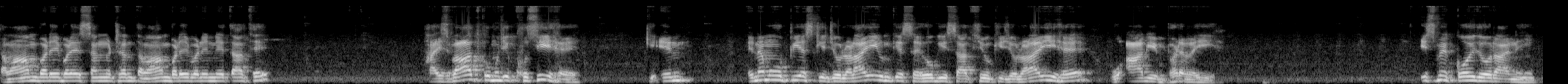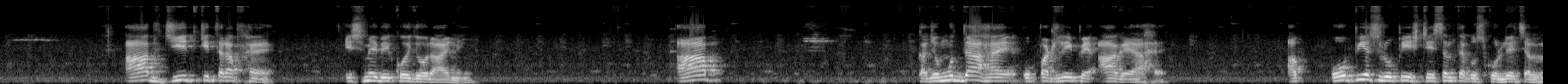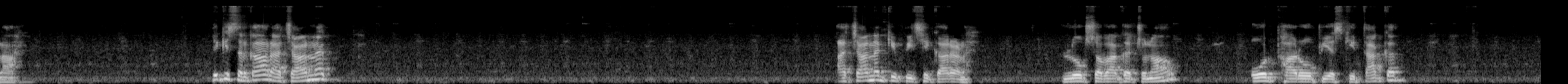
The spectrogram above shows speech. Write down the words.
तमाम बड़े बड़े संगठन, तमाम बड़े बड़े नेता थे। हाँ इस बात को मुझे खुशी है कि इन एन एम की जो लड़ाई, उनके सहयोगी साथियों की जो लड़ाई है, वो आगे बढ़ रही है। इसमें कोई दो राय नहीं। आप जीत की तरफ़ हैं, इसमें भी कोई दो राय नहीं। आप का जो मुद्दा है, वो पटरी पे आ गया है। अब ओपीएस रूपी स्टेशन तक उसको ले चलना है। लेकिन सरकार अचानक अचानक के पीछे कारण है। लोकसभा का चुनाव वोट फॉर ओपीएस की ताकत,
